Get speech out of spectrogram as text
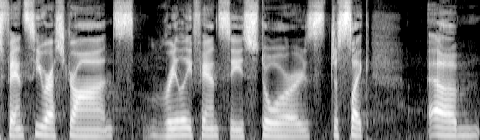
fancy restaurants, really fancy stores, just like um,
